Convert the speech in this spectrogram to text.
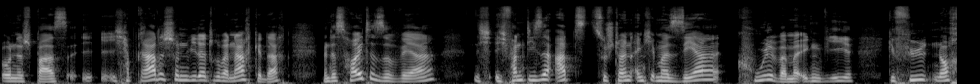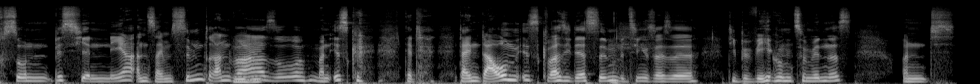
ohne Spaß. Ich, ich habe gerade schon wieder drüber nachgedacht. Wenn das heute so wäre, ich, ich fand diese Art zu steuern eigentlich immer sehr cool, weil man irgendwie gefühlt noch so ein bisschen näher an seinem Sim dran war. Mhm. So, man ist, der, dein Daumen ist quasi der Sim, beziehungsweise die Bewegung zumindest. Und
